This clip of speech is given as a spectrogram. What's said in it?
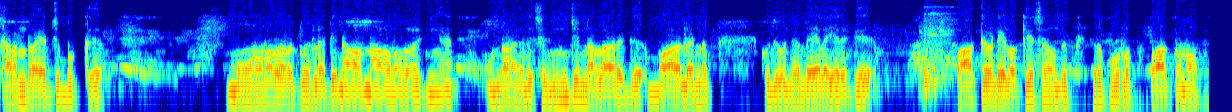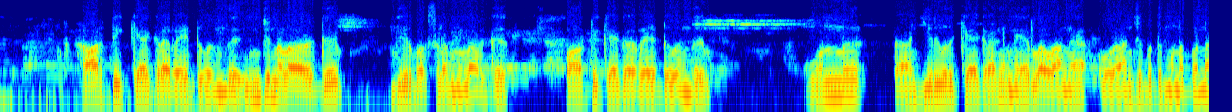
சரண்டர் ஆயிடுச்சு புக்கு மூணு உணவு இருக்கும். இல்லாட்டி நாலு நாலு உணவு இருக்குங்க. உண்டான கண்டிஷன் இன்ஜின் நல்லா இருக்குது பாயில் என்ன கொஞ்சம் கொஞ்சம் வேலை இருக்குது பார்க்க வேண்டிய லொக்கேஷன் வந்து திருப்பூரில் பார்க்கணும். ஹார்ட்டி கேட்குற ரேட்டு வந்து இன்ஜின் நல்லா இருக்குது கீர் பாக்ஸ் எல்லாம் நல்லா இருக்குது பார்ட்டி கேட்குற ரேட்டு வந்து ஒன்று இருபது கேட்குறாங்க நேரில் வாங்க. ஒரு அஞ்சு பத்து முன்ன பண்ண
